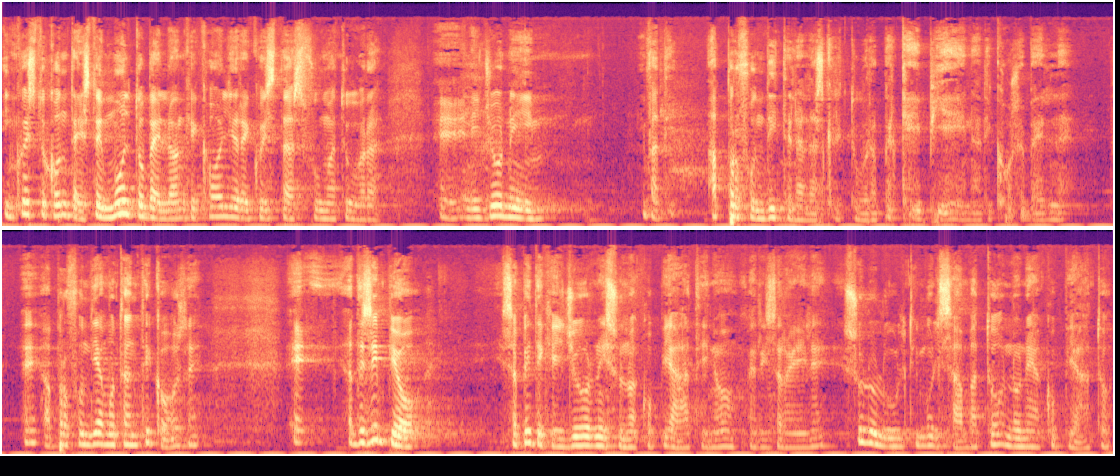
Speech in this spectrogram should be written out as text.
in questo contesto è molto bello anche cogliere questa sfumatura. Eh, nei giorni, infatti, approfonditela la scrittura perché è piena di cose belle. Eh, approfondiamo tante cose. Eh, ad esempio, sapete che i giorni sono accoppiati no? per Israele, solo l'ultimo, il sabato, non è accoppiato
